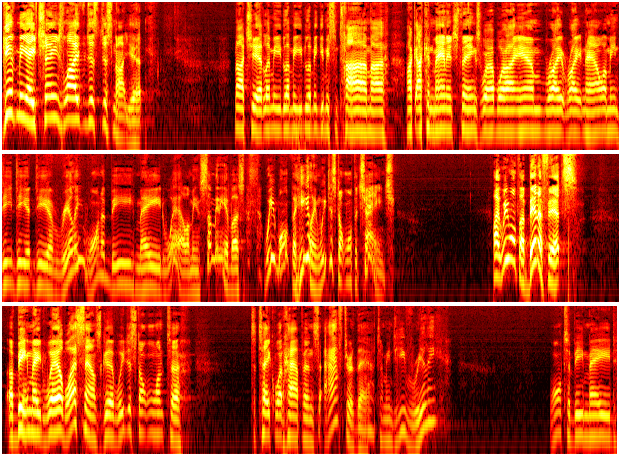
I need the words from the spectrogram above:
Give me a changed life. Just, just not yet. Not yet. Let me, let me, let me give me some time. I, I, I can manage things where, where I am right, right now. I mean, do, do, you, do you really want to be made well? I mean, so many of us, we want the healing. We just don't want the change. Like, we want the benefits of being made well. Well, that sounds good. We just don't want to, to take what happens after that. I mean, do you really want to be made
